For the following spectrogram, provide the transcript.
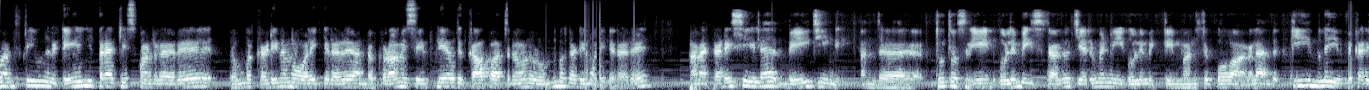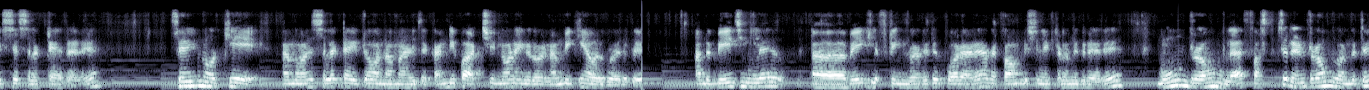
வந்துட்டு இவர் டெய்லி ப்ராக்டிஸ் பண்றாரு. ரொம்ப கடினமா உழைக்கிறாரு. அந்த ப்ராமிஸ் எப்படியாவது காப்பாற்றணும்னு ரொம்ப கடினம் உழைக்கிறாரு. ஆனா கடைசியில பெய்ஜிங் அந்த டூ தௌசண்ட் எயிட் ஒலிம்பிக்ஸ்க்காக ஜெர்மனி ஒலிம்பிக் டீம் வந்துட்டு போவாங்கல்ல அந்த டீம்ல இவர் கடைசியா செலக்ட் ஆயிடுறாரு. சரின்னு ஓகே நம்ம வந்து செலக்ட் ஆயிட்டோம். நம்ம இதை கண்டிப்பா அடிச்சிடணும்னுங்கிற ஒரு நம்பிக்கையும் அவருக்கு வருது. அந்த பெய்ஜிங்ல வெயிட் லிஃப்டிங் வந்துட்டு போறாரு. அந்த காம்படிஷன்ல கலந்துக்கிறாரு. மூணு ரவுண்ட்ல ஃபர்ஸ்ட் ரெண்டு ரவுண்ட் வந்துட்டு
